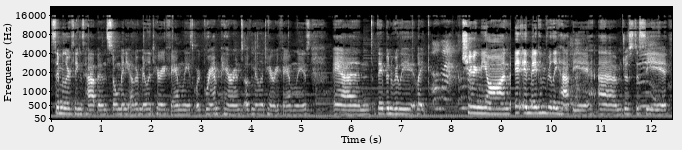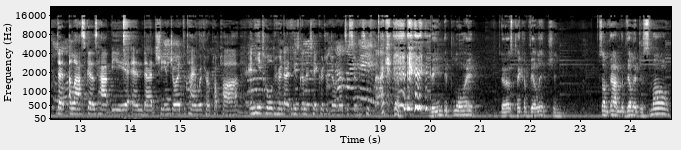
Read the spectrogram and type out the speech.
similar things happened. So many other military families or grandparents of military families and they've been really like cheering me on. It, it made him really happy um, just to see that Alaska is happy and that she enjoyed the time with her papa. And he told her that he's gonna take her to donuts as soon as he's back. Being deployed does take a village and sometimes the village is small,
